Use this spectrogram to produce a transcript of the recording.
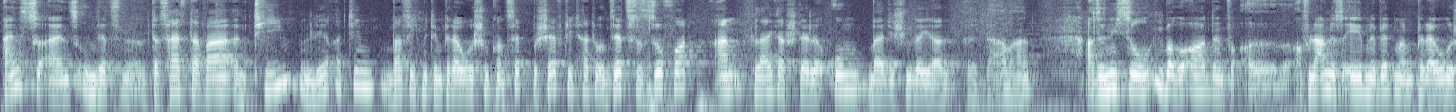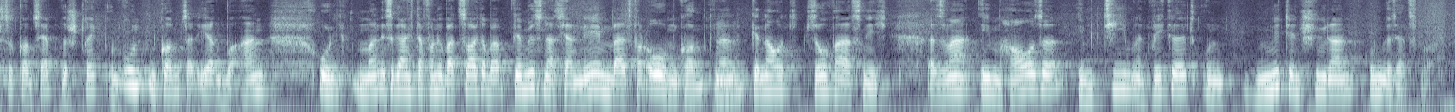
eins zu eins umsetzen. Das heißt, da war ein Team, ein Lehrerteam, was sich mit dem pädagogischen Konzept beschäftigt hatte und setzte sofort an gleicher Stelle um, weil die Schüler ja äh, da waren. Also nicht so übergeordnet, äh, auf Landesebene wird man ein pädagogisches Konzept gestrickt und unten kommt es dann irgendwo an und man ist gar nicht davon überzeugt, aber wir müssen das ja nehmen, weil es von oben kommt. Ne? Mhm. Genau so war es nicht. Es war im Hause, im Team entwickelt und mit den Schülern umgesetzt worden.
